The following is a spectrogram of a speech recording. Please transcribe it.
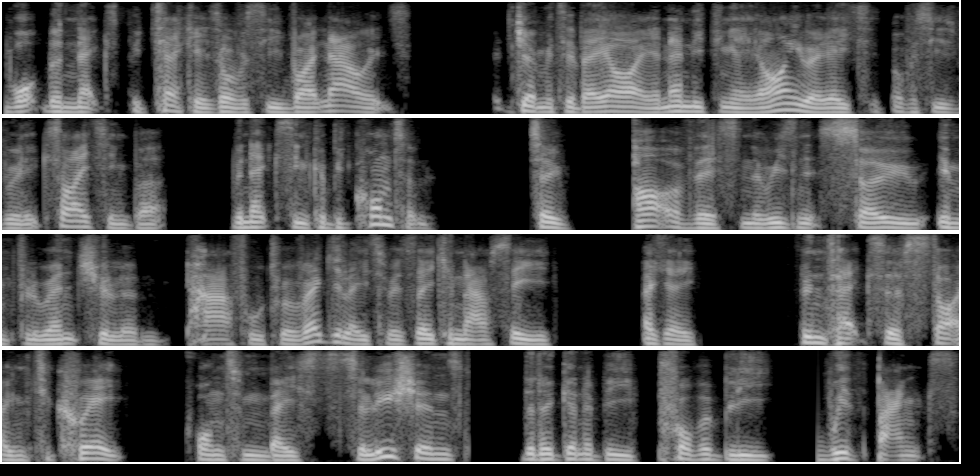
what the next big tech is. Obviously, right now it's generative AI and anything AI related obviously is really exciting, but the next thing could be quantum. So part of this and the reason it's so influential and powerful to a regulator is they can now see, okay, fintechs are starting to create quantum based solutions that are going to be probably with banks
